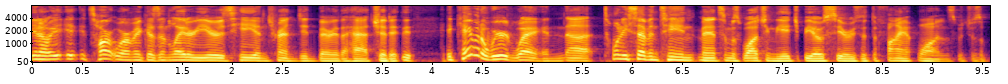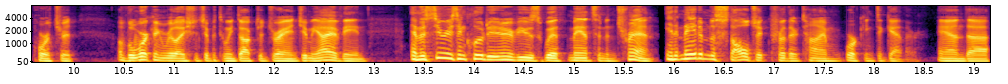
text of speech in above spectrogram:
you know, it, it's heartwarming because in later years, he and Trent did bury the hatchet. It, it, it came in a weird way. In uh, 2017, Manson was watching the HBO series The Defiant Ones, which was a portrait of the working relationship between Dr. Dre and Jimmy Iovine. And the series included interviews with Manson and Trent, and it made him nostalgic for their time working together. And uh,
